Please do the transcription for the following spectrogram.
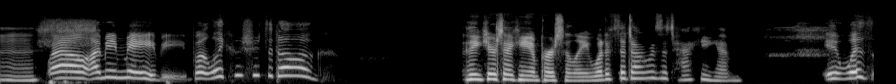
Mm. Well, I mean, maybe, but like, who shoots a dog? I think you're taking it personally. What if the dog was attacking him? It was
